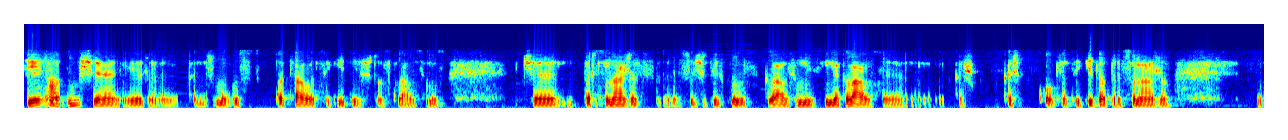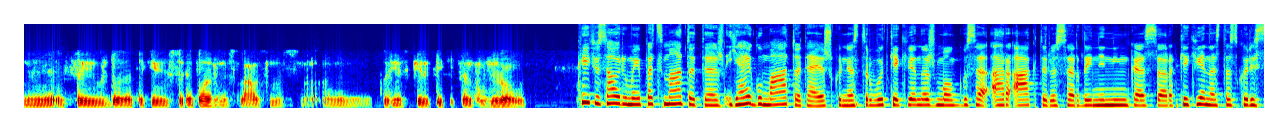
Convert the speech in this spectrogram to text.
sielą, dušę ir kad žmogus pats savo atsakyti iš tos klausimus. Čia personažas su šitais klausimais neklausė kaž, kažkokio tai kito personažo. E, jisai užduoda tokius retorinius klausimus, e, kurie skirti kiekvienam žiūrovui. Kaip jūs, Aurimai, pats matote, jeigu matote, aišku, nes turbūt kiekvienas žmogus, ar aktorius, ar dainininkas, ar kiekvienas tas, kuris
